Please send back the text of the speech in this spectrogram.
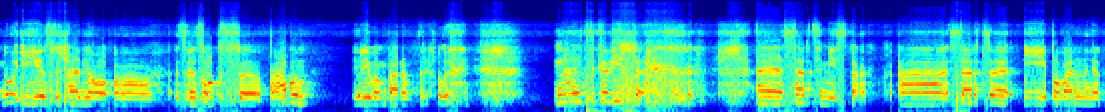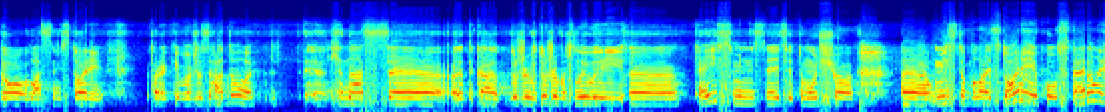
Ну і звичайно е, зв'язок з правим і лівим берегом. Три хвилини. Найцікавіше Е, серце міста, Е, серце і повернення до власної історії, про які ви вже згадували. Для нас це така дуже дуже важливий кейс, мені здається, тому що у міста була історія, яку стерли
